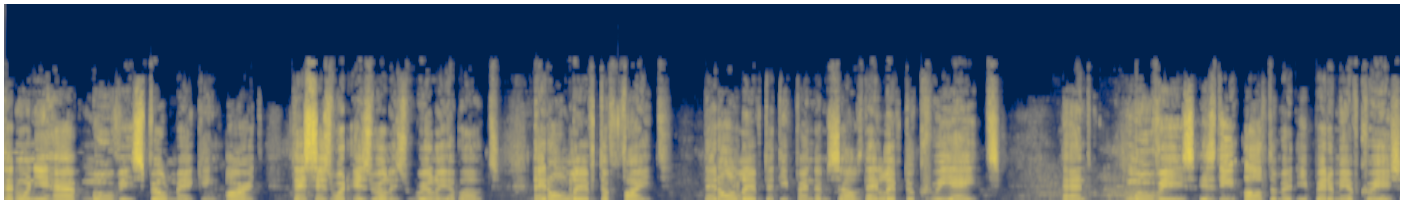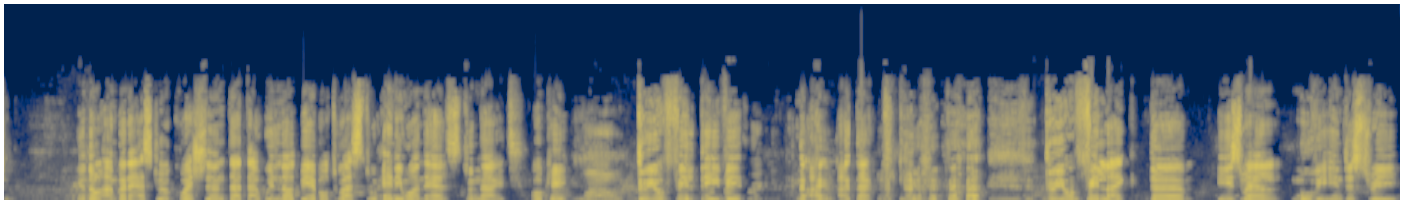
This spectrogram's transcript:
that when you have movies, filmmaking, art, this is what Israel is really about. They don't live to fight, they don't live to defend themselves, they live to create. And movies is the ultimate epitome of creation. You know, I'm going to ask you a question that I will not be able to ask to anyone else tonight. Okay? Wow. Do you feel, David? No, I, I, that- do you feel like the Israel movie industry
